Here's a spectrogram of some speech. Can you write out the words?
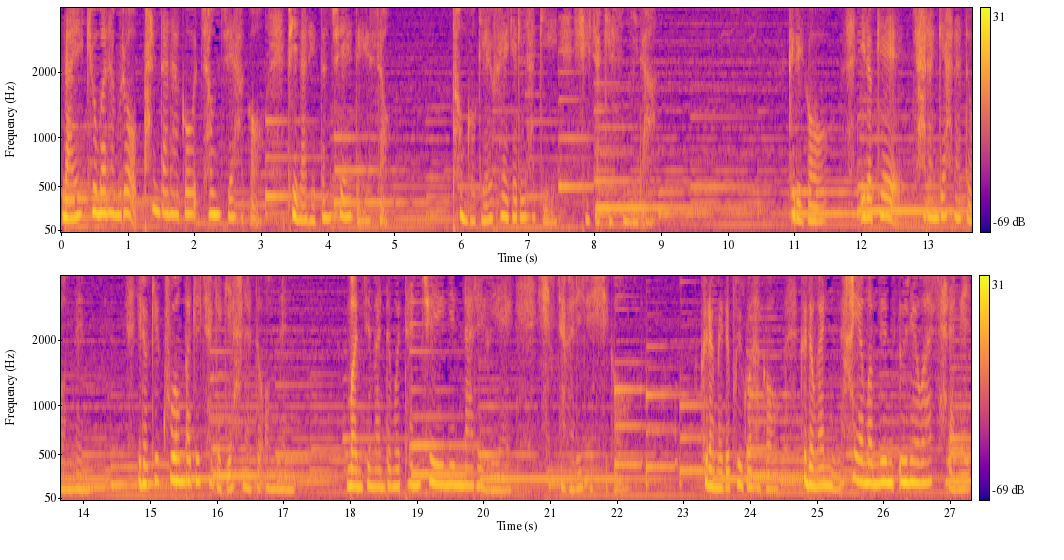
나의 교만함으로 판단하고 정죄하고 비난했던 죄에 대해서 통곡의 회개를 하기 시작했습니다. 그리고 이렇게 잘한 게 하나도 없는, 이렇게 구원받을 자격이 하나도 없는, 먼지만도 못한 죄인인 나를 위해 십자가를 지시고, 그럼에도 불구하고 그동안 하염없는 은혜와 사랑을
